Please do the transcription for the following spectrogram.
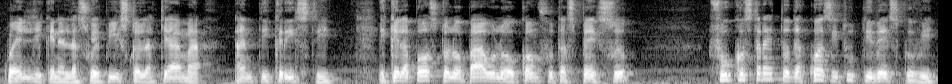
quelli che nella sua epistola chiama anticristi e che l'Apostolo Paolo confuta spesso, fu costretto da quasi tutti i vescovi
